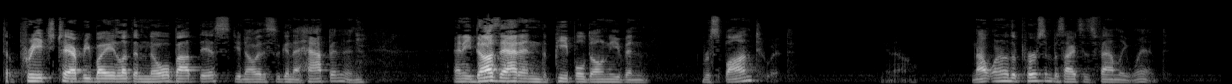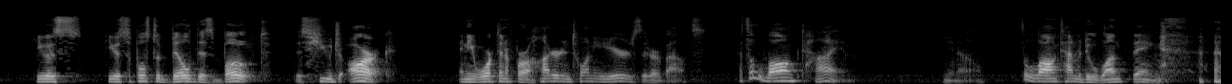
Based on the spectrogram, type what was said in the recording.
to preach to everybody, let them know about this, you know, this is going to happen. And, and he does that, and the people don't even respond to it. Not one other person besides his family went. He was, he was supposed to build this boat, this huge ark, and he worked in it for 120 years thereabouts. That's a long time, you know. It's a long time to do one thing. you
